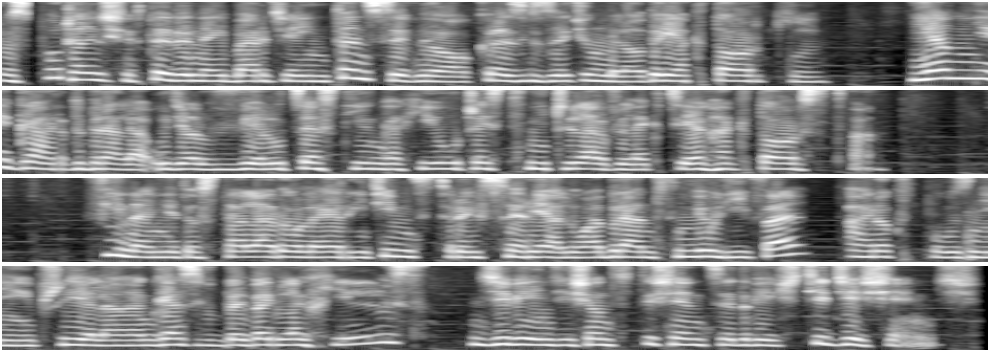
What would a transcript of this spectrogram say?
Rozpoczął się wtedy najbardziej intensywny okres w życiu młodej aktorki. Jannie Gard brała udział w wielu castingach i uczestniczyła w lekcjach aktorstwa. Finalnie dostała rolę Richie Stray w serialu A Brand New a rok później przyjęła angaż w Beverly Hills 90210.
